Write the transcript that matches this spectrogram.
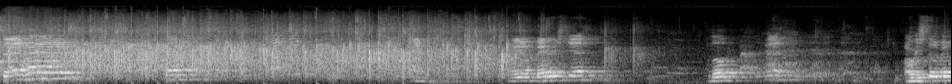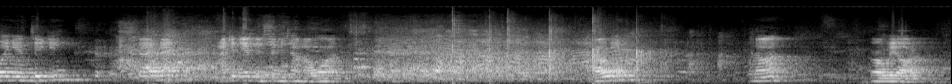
Say hey! Are you embarrassed yet? A little bit? Are we still going antiquing? I can end this anytime I want. Are we? Not? Or we are?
